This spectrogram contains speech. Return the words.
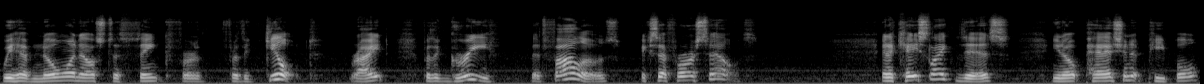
we have no one else to think for, for the guilt, right? For the grief that follows except for ourselves. In a case like this, you know, passionate people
